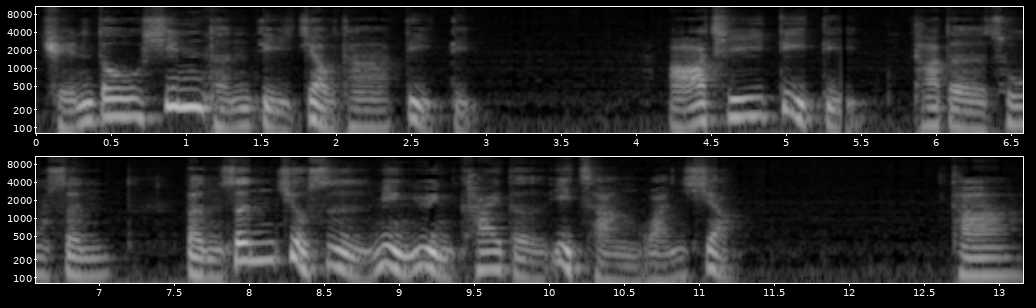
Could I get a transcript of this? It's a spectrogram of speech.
全都心疼地叫他弟弟。R7 弟弟，他的出生本身就是命运开的一场玩笑。他。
